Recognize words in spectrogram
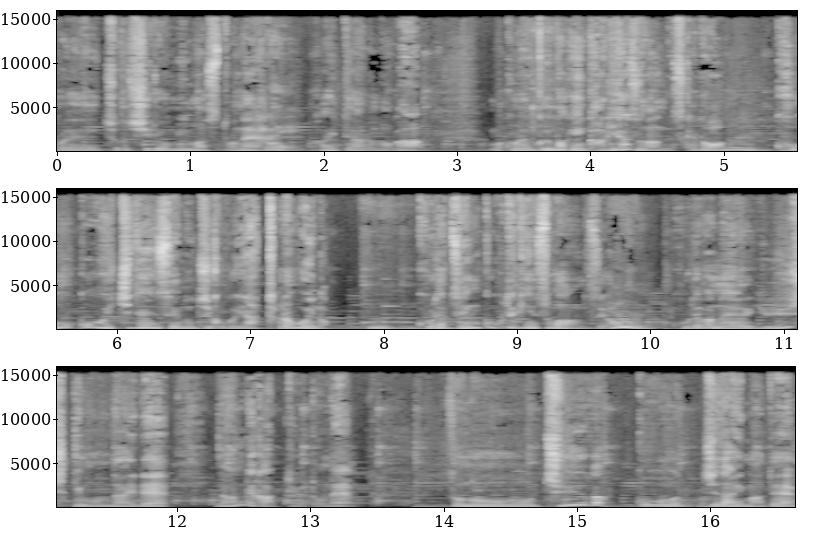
これちょっと資料見ますとね、はい。書いてあるのがまあこれ群馬県に限らずなんですけど、うん。高校1年生の事故がやったら多いのうんこれは全国的にそうなんですよ、うん。これはね由々しき問題でなんでかっていうとねその中学校時代まで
